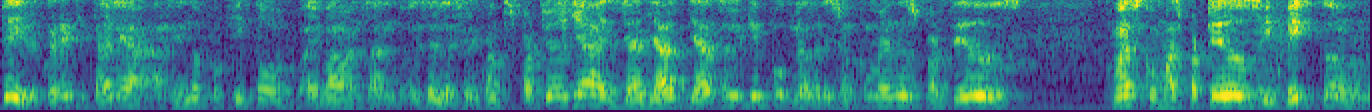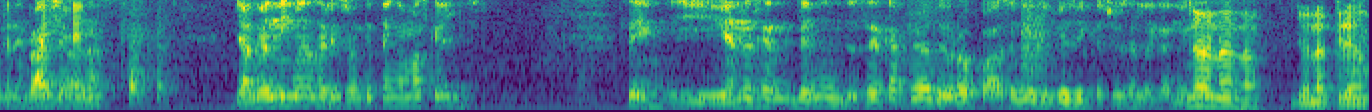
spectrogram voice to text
sí, recuerda que Italia haciendo poquito ahí va avanzando. Es el, ¿Cuántos partidos ya? Es, ya, ya, ya es el equipo, la selección con menos partidos, ¿cómo es? Con más partidos invicto en racha, 36. ¿verdad? Ya no hay ninguna selección que tenga más que ellos. Sí, y vienen, vienen de ser campeones de Europa. Va a ser muy difícil que Suiza les gane. el No, no, no. Yo no creo.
